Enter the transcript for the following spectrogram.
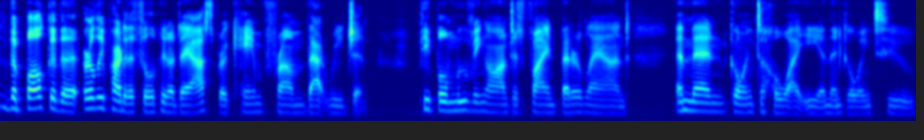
The bulk of the early part of the Filipino diaspora came from that region. People moving on to find better land and then going to Hawaii and then going to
